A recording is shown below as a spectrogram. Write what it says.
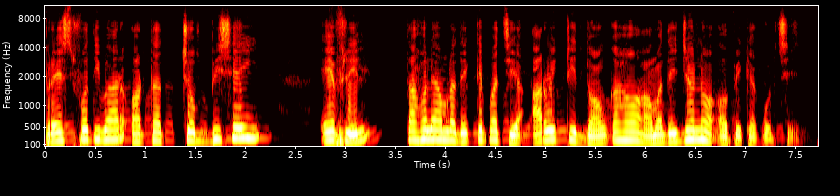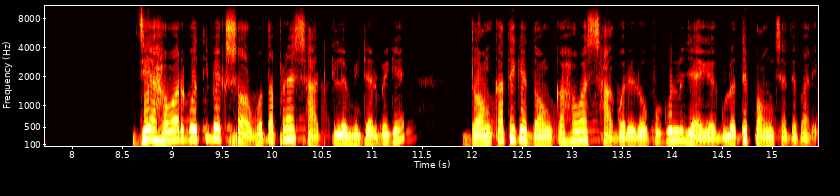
বৃহস্পতিবার অর্থাৎ চব্বিশেই এপ্রিল, তাহলে আমরা দেখতে পাচ্ছি আরও একটি দমকা হাওয়া আমাদের জন্য অপেক্ষা করছে। যে হাওয়ার গতিবেগ সর্বদা প্রায় ষাট কিলোমিটার বেগে দমকা থেকে দমকা হাওয়া সাগরের উপকূল জায়গাগুলোতে পৌঁছাতে পারে।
